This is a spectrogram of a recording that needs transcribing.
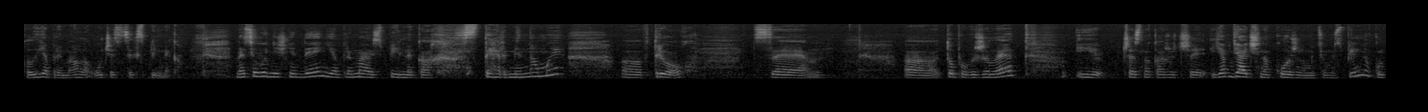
коли я приймала участь в цих спільниках. На сьогоднішній день я приймаю спільниках з термінами е, в трьох. Це топовий жилет. І, чесно кажучи, я вдячна кожному цьому спільнику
